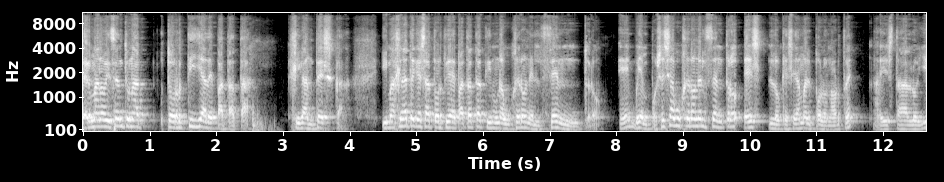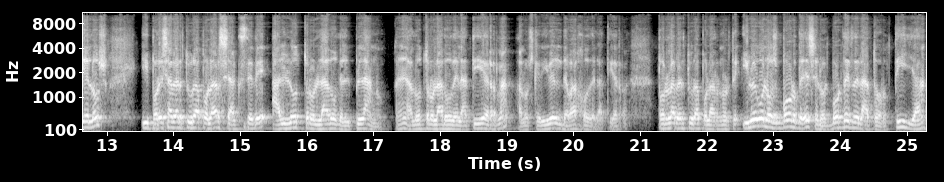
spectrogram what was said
hermano Vicente, una tortilla de patata gigantesca. Imagínate que esa tortilla de patata tiene un agujero en el centro. ¿eh? Bien, pues ese agujero en el centro es lo que se llama el Polo Norte. Ahí están los hielos y por esa abertura polar se accede al otro lado del plano, ¿eh? al otro lado de la Tierra, a los que viven debajo de la Tierra, por la abertura polar norte. Y luego los bordes, en los bordes de la tortilla,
